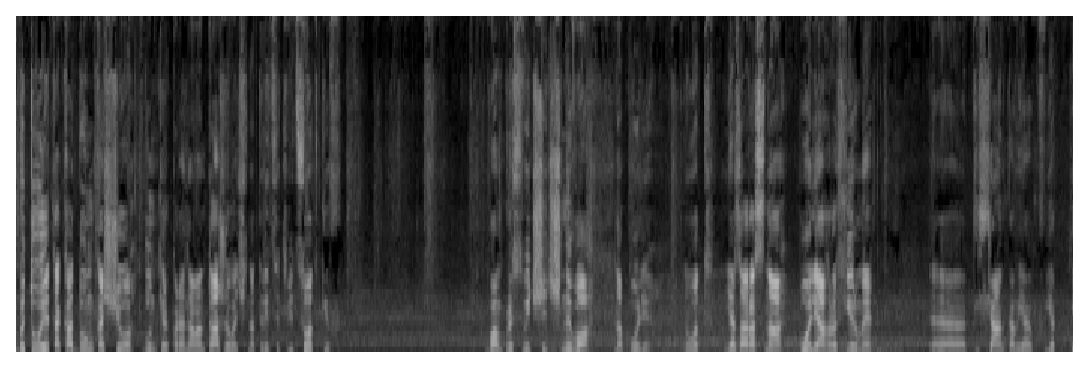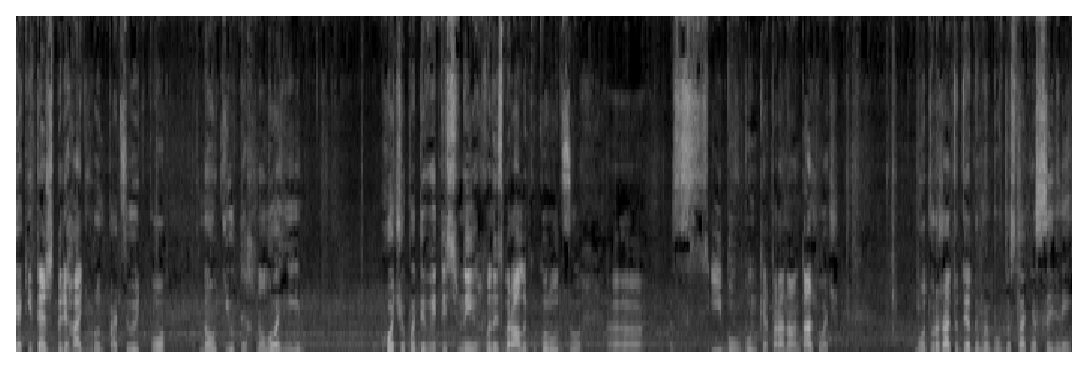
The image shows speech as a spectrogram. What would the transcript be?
Битує така думка, що бункер перенавантажувач на 30% вам присвідчить жнива на полі. Ну от я зараз на полі агрофірми е, піщанка, які теж зберігають ґрунт, працюють по ноутіл технології. Хочу подивитись в них. Вони збирали кукурудзу е, і був бункер перенавантажувач. От, врожай тут, я думаю, був достатньо сильний.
